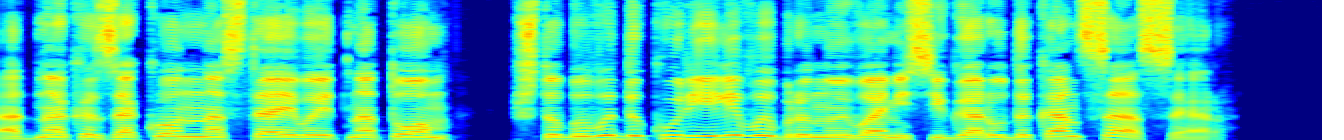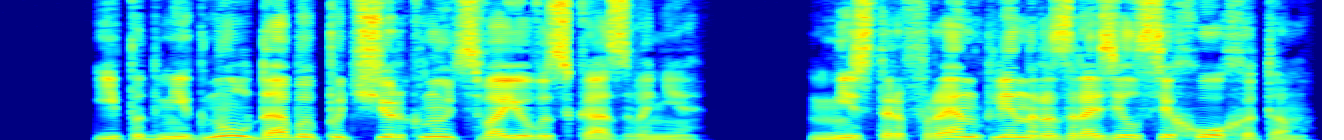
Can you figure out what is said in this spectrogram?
Однако закон настаивает на том, чтобы вы докурили выбранную вами сигару до конца, сэр. И подмигнул, дабы подчеркнуть свое высказывание. Мистер Фрэнклин разразился хохотом.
